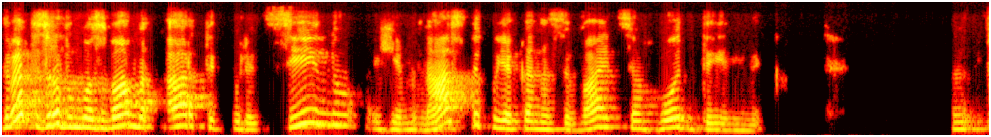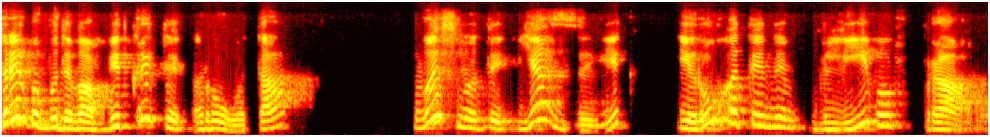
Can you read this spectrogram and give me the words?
Давайте зробимо з вами артикуляційну гімнастику, яка називається годинник. Треба буде вам відкрити рота, висунути язик і рухати ним вліво-вправо.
